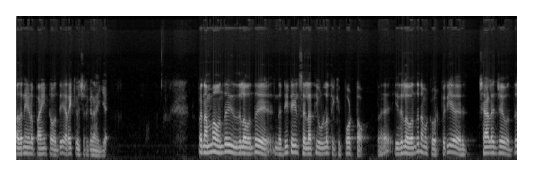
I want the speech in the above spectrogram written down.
பதினேழு பாயிண்ட்டை வந்து இறக்கி வச்சுருக்கிறாங்க. இப்போ நம்ம வந்து இதில் வந்து இந்த டீட்டெயில்ஸ் எல்லாத்தையும் உள்ள தூக்கி போட்டோம். இப்போ இதில் வந்து நமக்கு ஒரு பெரிய சேலஞ்சே வந்து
